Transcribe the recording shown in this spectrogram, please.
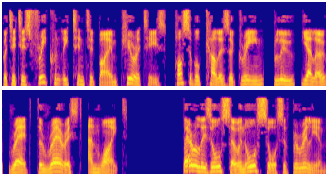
but it is frequently tinted by impurities. Possible colors are green, blue, yellow, red, the rarest, and white. Beryl is also an ore source of beryllium.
